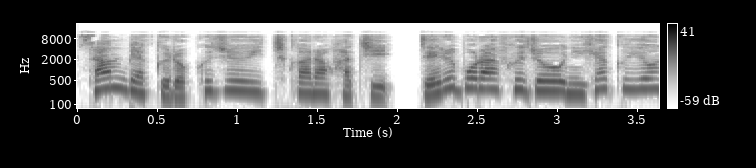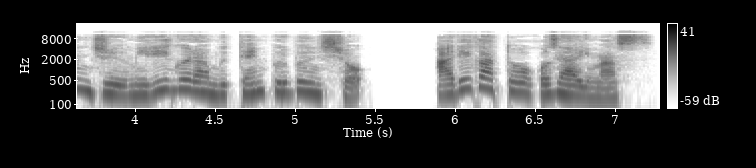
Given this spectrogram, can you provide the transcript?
361から8、ゼルボラフ錠 240mg 添付文書。ありがとうございます。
